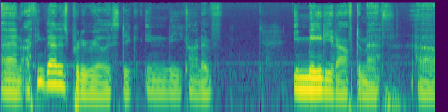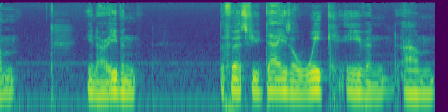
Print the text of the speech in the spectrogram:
and I think that is pretty realistic in the kind of immediate aftermath. Um, you know, even the first few days or week, even um,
